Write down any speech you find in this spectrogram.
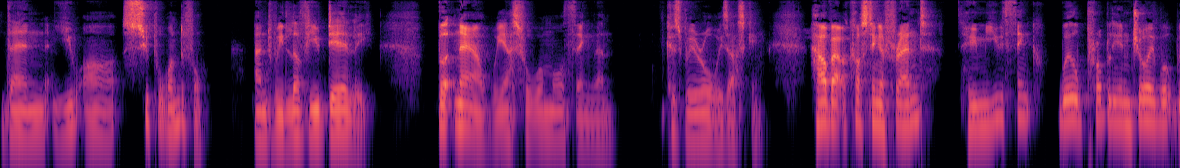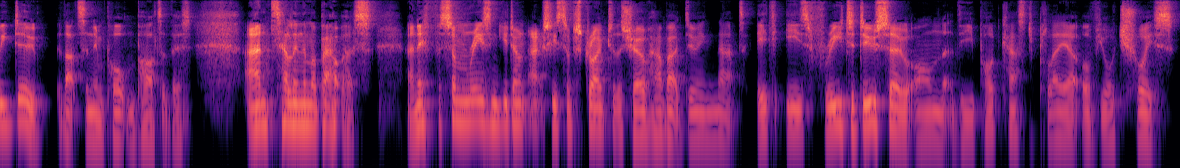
then you are super wonderful, and we love you dearly. But now we ask for one more thing, then, because we're always asking. How about accosting a friend whom you think will probably enjoy what we do? That's an important part of this. And telling them about us. And if for some reason you don't actually subscribe to the show, how about doing that? It is free to do so on the podcast player of your choice.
